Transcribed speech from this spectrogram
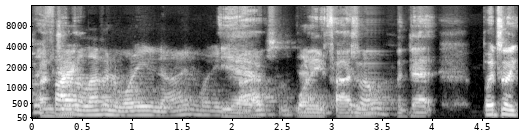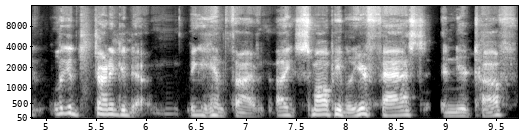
100. 5'11", 189, 185, Yeah, something like that. one eighty five, You know, like that. But it's like, look at Johnny Gaudreau. Look at him thriving. Like small people, you're fast and you're tough.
